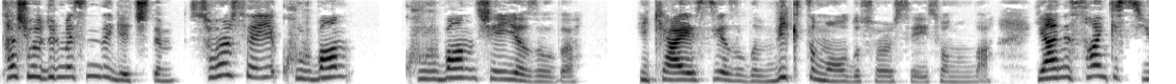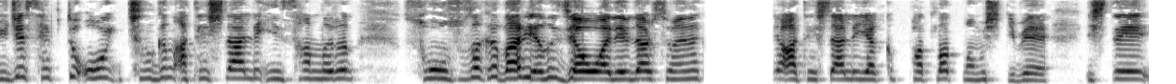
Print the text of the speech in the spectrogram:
taş öldürmesini de geçtim. Cersei'ye kurban kurban şeyi yazıldı. Hikayesi yazıldı. Victim oldu Cersei sonunda. Yani sanki Yüce Septi o çılgın ateşlerle insanların sonsuza kadar yanacağı o alevler sönene ateşlerle yakıp patlatmamış gibi işte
